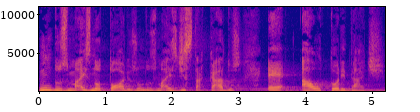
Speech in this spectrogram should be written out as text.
um dos mais notórios, um dos mais destacados é autoridade.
